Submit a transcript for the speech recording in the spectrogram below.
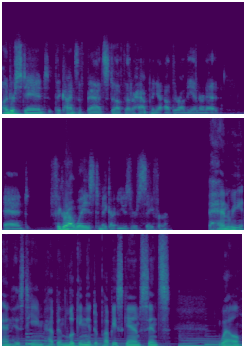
understand the kinds of bad stuff that are happening out there on the internet and figure out ways to make our users safer. Henry and his team have been looking into puppy scams since, well,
